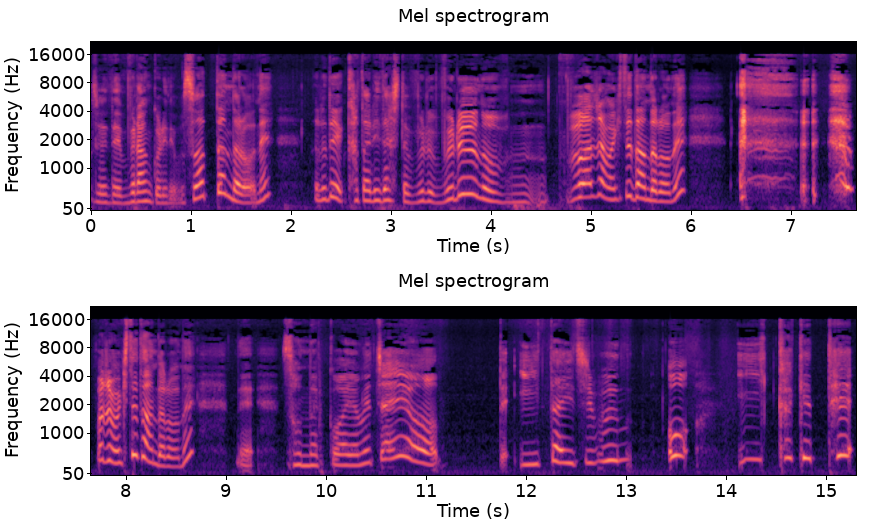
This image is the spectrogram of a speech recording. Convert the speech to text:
それでブランコにでも座ったんだろうね。それで語り出したブルー、ブルーのパジャマ着てたんだろうね。パジャマ着てたんだろうね。で、そんな子はやめちゃえよって言いたい自分を言いかけて、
